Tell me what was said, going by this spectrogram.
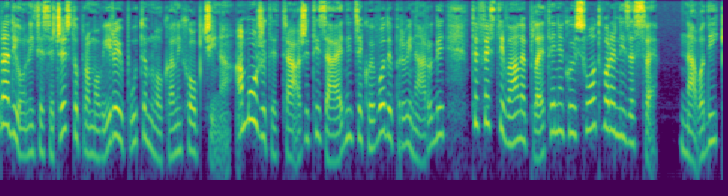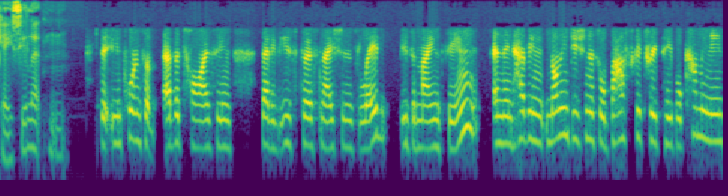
Radionice se često promoviraju putem lokalnih općina, a možete tražiti zajednice koje vode prvi narodi te festivale pletenja koji su otvoreni za sve, navodi Casey Letton. The importance of advertising that it is First Nations led is a main thing, and then having non-Indigenous or basketry people coming in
